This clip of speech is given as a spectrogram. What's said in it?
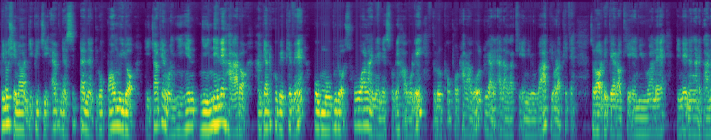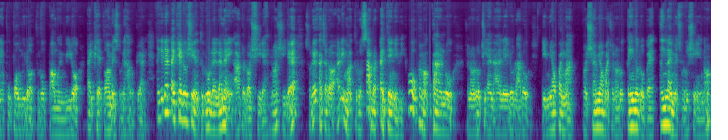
ပြီးလို့ရှိရင်တော့ DPG app နဲ့စစ်တပ်နဲ့သူတို့ပေါင်းပြီးတော့ဒီဓာတ်ဖြန်ကိုညီဟင်းညီနှင်းတဲ့ဟာကတော့ဟန်ပြတစ်ခုပဲဖြစ်မယ်ပုံမူပြီးတော့ဆိုးဝါးလိုက်နိုင်တယ်ဆိုတဲ့ဟာကိုလေသူတို့ထုတ်ဖော်ထားတာကိုတွေ့ရတယ်အဲ့ဒါက KNU ကပြောတာဖြစ်တယ်ဆိုတော့ဒီပြတော့ KNU ကလည်းဒီနေ့နိုင်ငံတကာနဲ့ပူပေါင်းပြီးတော့သူတို့ပါဝင်ပြီးတော့တိုက်ဖြတ်သွားမယ်ဆိုတဲ့ဟာကိုတွေ့ရတယ်တကယ်လည်းတိုက်ဖြတ်လို့ရှိရင်သူတို့လည်းလက်နက်အင်အားတော်တော်ရှိတယ်နော်ရှိတယ်ဆိုတဲ့အခါကျတော့အဲ့ဒီမှာသူတို့စပြီးတော့တိုက်သိနေပြီဟိုဘက်မှာကန်တို့ကျွန်တော်တို့ TNI လေတို့ဒါတို့ဒီမြောက်ပိုင်းမှာတော့ ရှမ်းမြောက်မှာကျွန်တော်တို့သိန်းတို့လိုပဲသိန်းလိုက်မယ်ဆိုလို့ရှိရင်နော်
